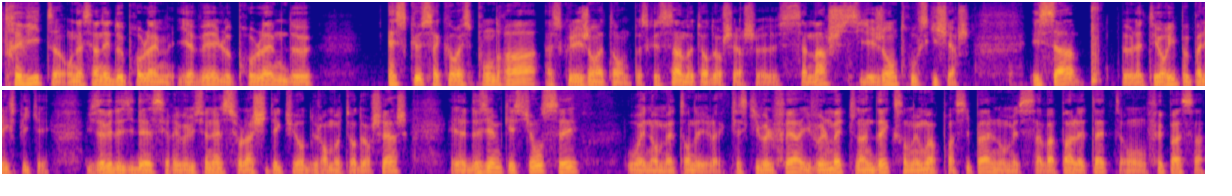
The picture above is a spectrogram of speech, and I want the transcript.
Très vite, on a cerné deux problèmes. Il y avait le problème de est-ce que ça correspondra à ce que les gens attendent? Parce que c'est ça un moteur de recherche. Ça marche si les gens trouvent ce qu'ils cherchent. Et ça, euh, la théorie peut pas l'expliquer. Ils avaient des idées assez révolutionnaires sur l'architecture de leur moteur de recherche. Et la deuxième question, c'est ouais non mais attendez, qu'est-ce qu'ils veulent faire? Ils veulent mettre l'index en mémoire principale. Non mais ça va pas la tête. On fait pas ça.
